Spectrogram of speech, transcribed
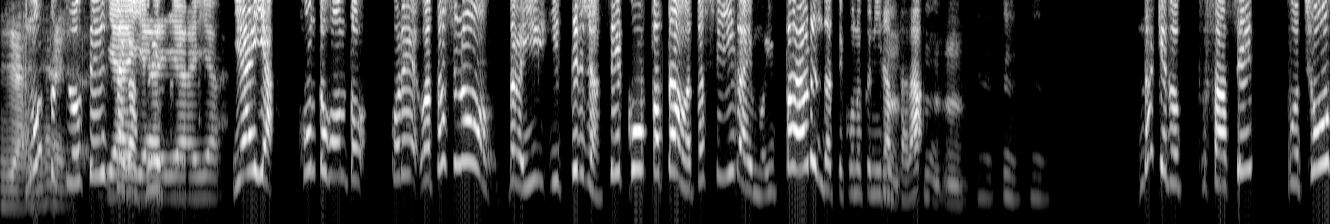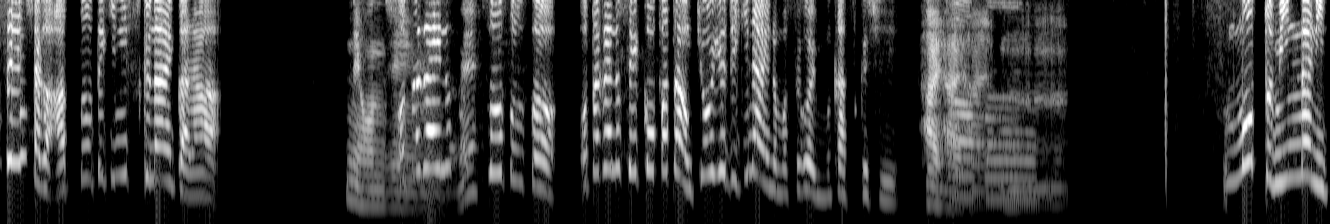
いやいやいやもっと挑戦い者が増えいやいやいや。いやいや、ほんとほんと。これ私の、だから言言ってるじゃん。成功パターン私以外もいっぱいあるんだって、この国だったら。だけどさ、成功、挑戦者が圧倒的に少ないから、日本人、お互いの、ね。そうそうそう。お互いの成功パターンを共有できないのもすごいムカつくし、はいはいはい。もっとみんなに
